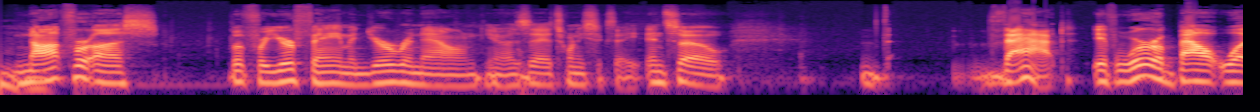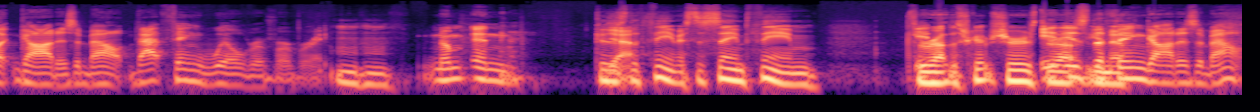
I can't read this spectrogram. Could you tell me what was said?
Mm-hmm. Not for us, but for your fame and your renown, you know, Isaiah 26 8. And so th- that, if we're about what God is about, that thing will reverberate. Mm-hmm. No, and Because Yeah. it's the theme. It's the same theme throughout the scriptures. it Throughout, is the you know. thing God is about.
